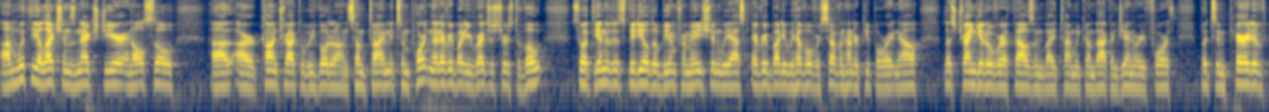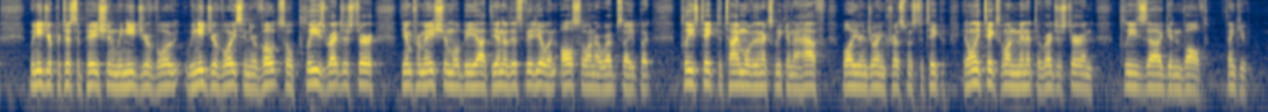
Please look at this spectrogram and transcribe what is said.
Um, with the elections next year and also uh, our contract will be voted on sometime. It's important that everybody registers to vote. So at the end of this video, there'll be information. We ask everybody, we have over 700 people right now. Let's try and get over a 1,000 by the time we come back on January 4th. But it's imperative. We need your participation. We need your, vo- we need your voice and your vote. So please register. The information will be at the end of this video and also on our website. But please take the time over the next week and a half while you're enjoying Christmas to take, it only takes one minute to register and please uh, get involved. Thank you.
